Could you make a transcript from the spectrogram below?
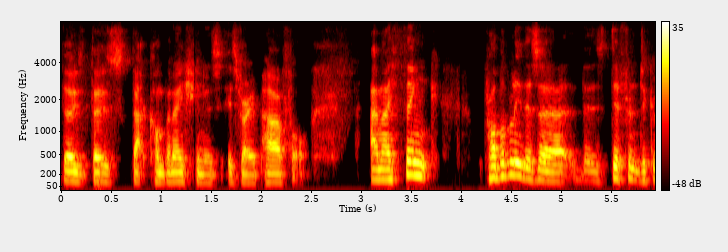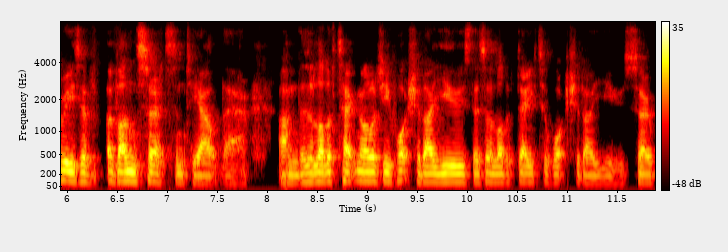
those, those, that combination is, is very powerful. And I think probably there's a there's different degrees of, of uncertainty out there. Um, there's a lot of technology. What should I use? There's a lot of data. What should I use? So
